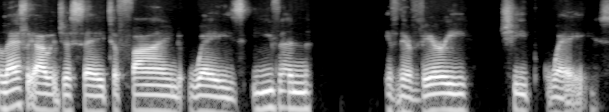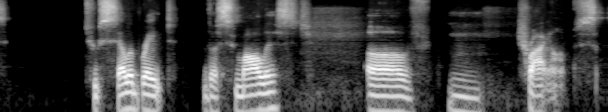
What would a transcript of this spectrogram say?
lastly, I would just say to find ways, even if they're very cheap ways, to celebrate the smallest of mm. triumphs,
